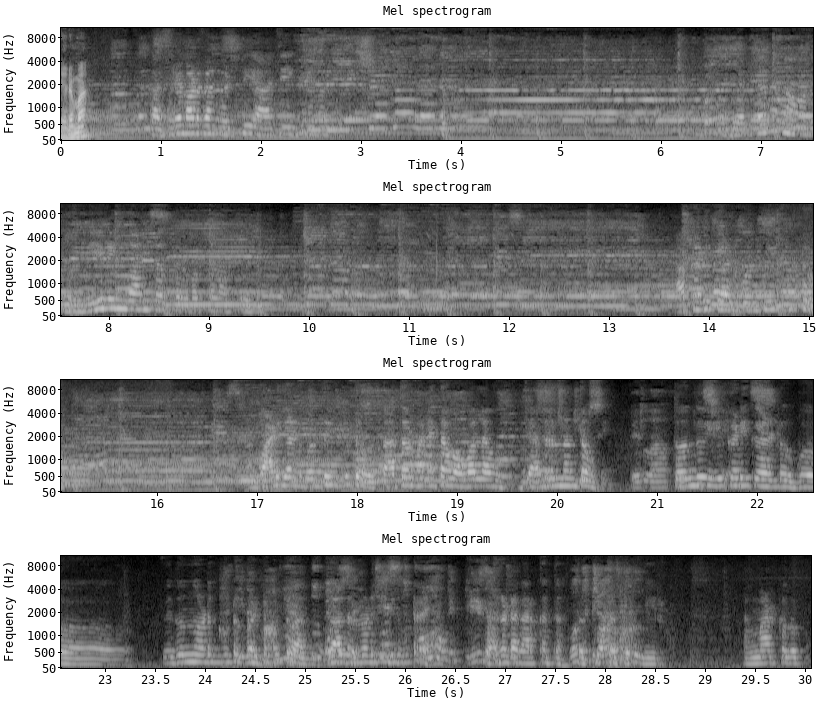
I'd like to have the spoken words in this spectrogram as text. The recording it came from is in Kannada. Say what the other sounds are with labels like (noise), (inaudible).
ಏನಮ್ಮ? ಆ ಕಡೆ ಎರಡು ಗೊಂತು ಇಟ್ಬಿಟ್ಟು ಬಂತು ಎರಡು ಗೊಂತು ಇಟ್ಬಿಟ್ಟು ತಾತವ್ರ ಮನೆ ತಾವ ಅವಲ್ಲ ಅವು ಜಾದ್ರನಂತವು ತಂದು ಈ ಕಡೆ ಎರಡು ಗೋ ಇದನ್ನ ನೋಡಿದ್ಬಿಟ್ಟು ಕಟ್ಟಿಬಿಟ್ಟು ಅದು ಜಾದ್ರ ನೋಡಿ ಸಿಗಿದ್ಬಿಟ್ರೆ ಹೊರಗಡೆಗೆ ಹರ್ಕತ್ತ ತೊಟ್ಟಿ ನೀರು. ಹಂಗೆ ಮಾಡ್ಕೋಬೇಕು.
